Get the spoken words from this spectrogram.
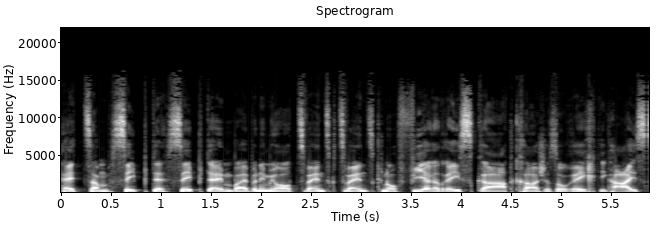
hat es am 7. September eben im Jahr 2020 noch 34 Grad, es war so richtig heiß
